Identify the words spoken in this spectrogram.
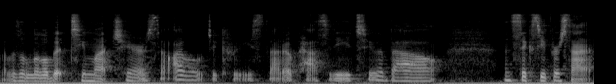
that was a little bit too much here, so I will decrease that opacity to about 60%.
